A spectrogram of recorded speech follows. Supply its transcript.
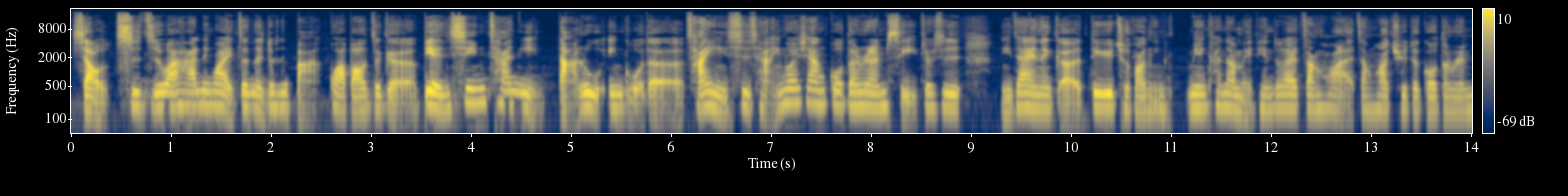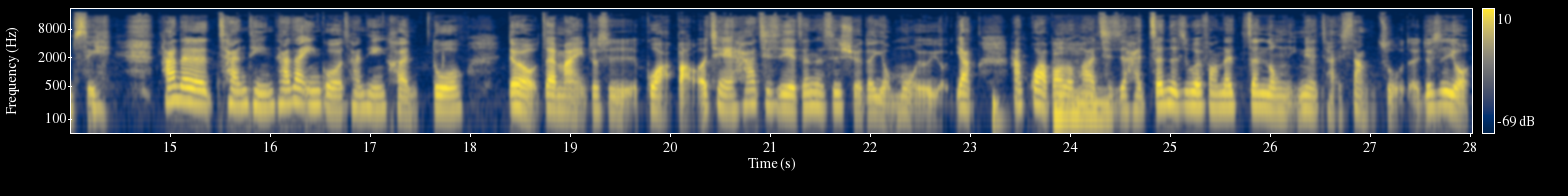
小吃之外，它另外真的就是把挂包这个点心餐饮打入英国的餐饮市场。因为像 Gordon Ramsay，就是你在那个地狱厨房里面看到每天都在脏话来脏话去的 Gordon Ramsay，他的餐厅他在英国餐厅很多。都有在卖，就是挂包，而且他其实也真的是学的有模有有样。他挂包的话，其实还真的是会放在蒸笼里面才上座的，就是有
